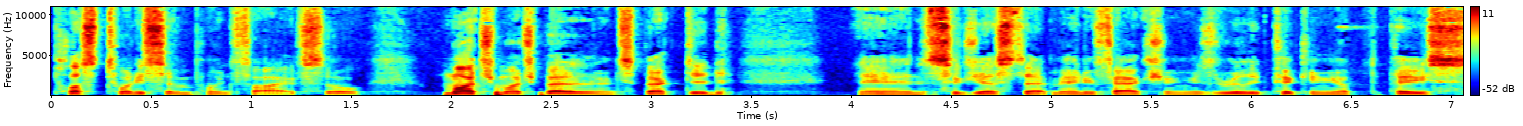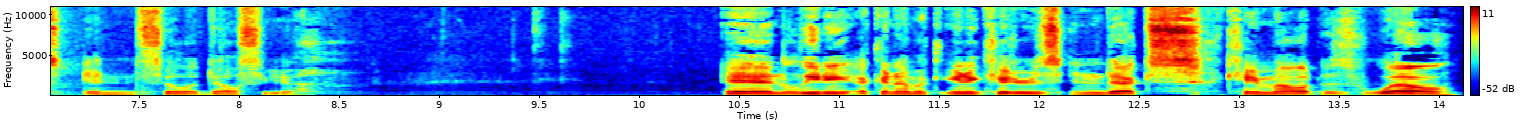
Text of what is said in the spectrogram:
plus 27.5. So much, much better than expected, and suggests that manufacturing is really picking up the pace in Philadelphia. And leading economic indicators index came out as well.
